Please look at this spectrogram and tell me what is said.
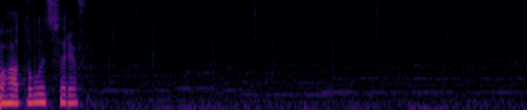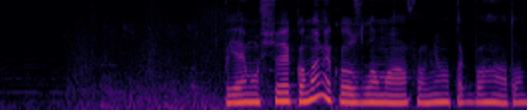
Багато лицарів. Бо я йому всю економіку зламав, а в нього так багато.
